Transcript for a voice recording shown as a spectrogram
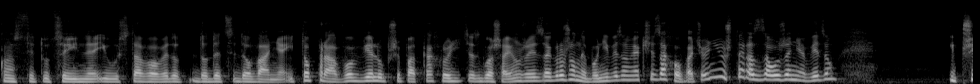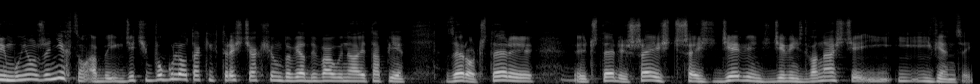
konstytucyjne i ustawowe do, do decydowania. I to prawo w wielu przypadkach rodzice zgłaszają, że jest zagrożone, bo nie wiedzą, jak się zachować. Oni już teraz z założenia wiedzą i przyjmują, że nie chcą, aby ich dzieci w ogóle o takich treściach się dowiadywały na etapie 0, 4, 4, 6, 6, 9, 9, 12 i, i, i więcej.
